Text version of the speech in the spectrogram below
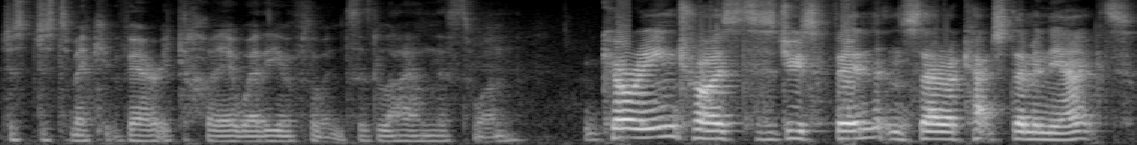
just just to make it very clear where the influences lie on this one. Corrine tries to seduce Finn and Sarah catch them in the act.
